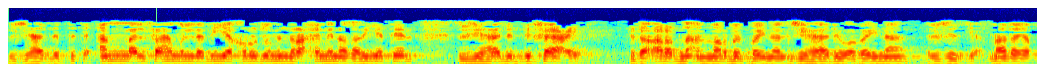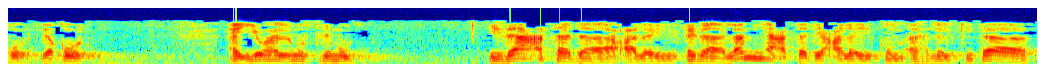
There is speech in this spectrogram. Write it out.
الجهاد الابتدائي أما الفهم الذي يخرج من رحم نظرية الجهاد الدفاعي إذا أردنا أن نربط بين الجهاد وبين الجزية ماذا يقول؟ يقول أيها المسلمون إذا اعتدى علي إذا لم يعتد عليكم أهل الكتاب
